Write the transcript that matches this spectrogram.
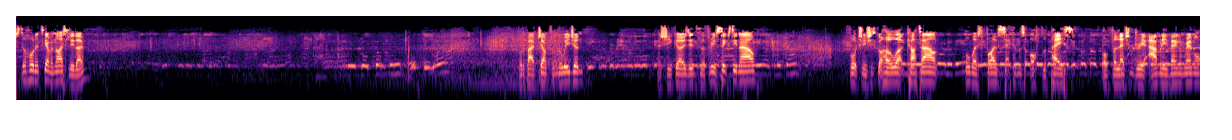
Still holding it together nicely though. What about jump from Norwegian? As she goes into the 360 now. Fortunately, she's got her work cut out. Almost five seconds off the pace of the legendary Amelie Wenger-Reymond.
